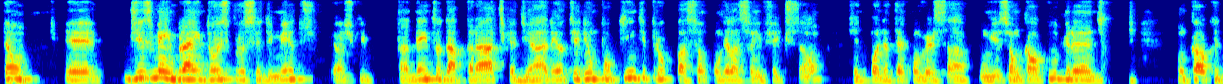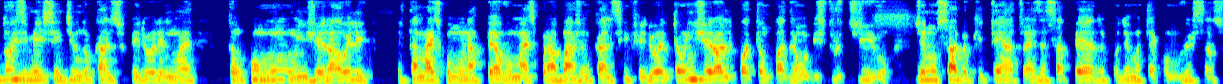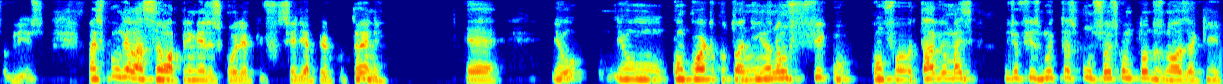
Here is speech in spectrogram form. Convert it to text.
Então, é, desmembrar em dois procedimentos, eu acho que está dentro da prática diária. Eu teria um pouquinho de preocupação com relação à infecção, a gente pode até conversar com isso, é um cálculo grande, um cálculo de 2,5 centímetros no cálice superior, ele não é tão comum, em geral ele está mais comum na pelva, mais para baixo no cálice inferior, então em geral ele pode ter um padrão obstrutivo, gente não sabe o que tem atrás dessa pedra, podemos até conversar sobre isso, mas com relação à primeira escolha, que seria a percutânea, é, eu, eu concordo com o Toninho, eu não fico confortável, mas eu já fiz muitas funções, como todos nós aqui,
